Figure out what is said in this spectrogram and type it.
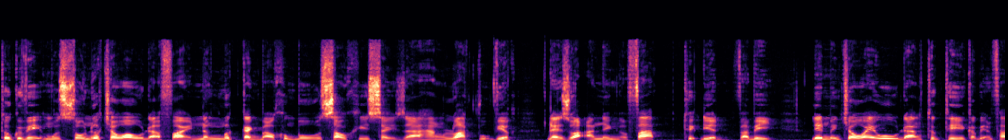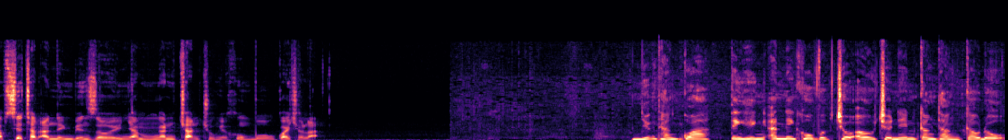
Thưa quý vị, một số nước châu Âu đã phải nâng mức cảnh báo khủng bố sau khi xảy ra hàng loạt vụ việc đe dọa an ninh ở Pháp, Thụy Điển và Bỉ. Liên minh châu Âu EU đang thực thi các biện pháp siết chặt an ninh biên giới nhằm ngăn chặn chủ nghĩa khủng bố quay trở lại. Những tháng qua, tình hình an ninh khu vực châu Âu trở nên căng thẳng cao độ.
